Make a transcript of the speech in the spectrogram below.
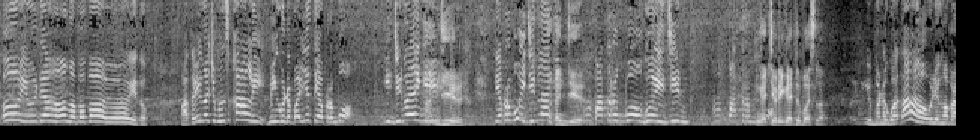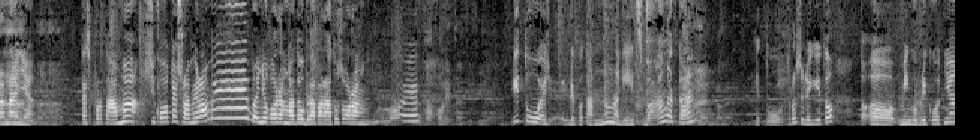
aja. oh yaudah oh, nggak apa-apa eh, gitu Atau nggak cuma sekali minggu depannya tiap rebo izin lagi Anjir. tiap rebo izin lagi Anjir. empat rebo gue izin empat rebo Nggak curiga tuh bos lo? gimana gue tahu dia nggak pernah nanya tes pertama psikotes rame-rame banyak orang nggak tahu berapa ratus orang Eh, Favorit lah TV ya. itu eh, liputan 6 lagi hits banget kan Banget, banget. itu terus udah gitu to- eh, minggu berikutnya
